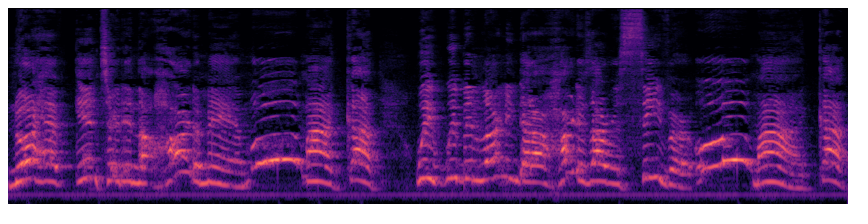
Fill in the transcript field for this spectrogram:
Nor have entered in the heart of man. Oh, my God. We, we've been learning that our heart is our receiver. Oh, my God.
